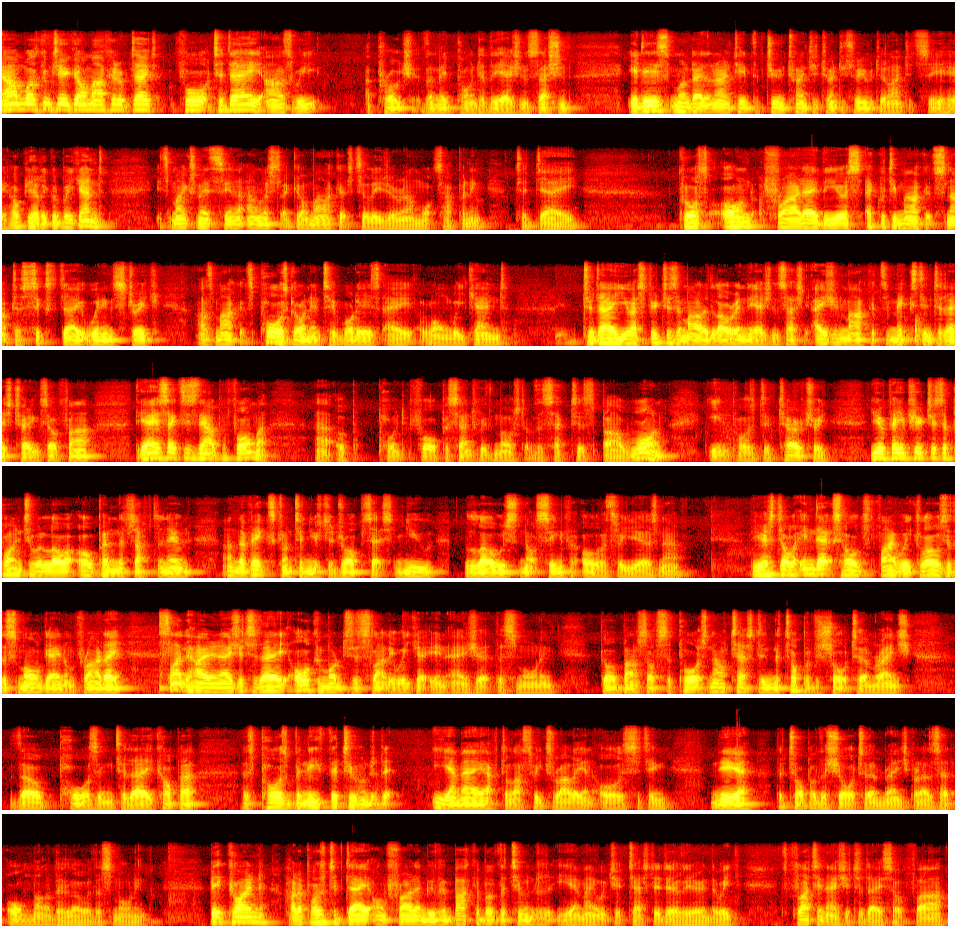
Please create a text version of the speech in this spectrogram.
And welcome to your Go Market Update for today as we approach the midpoint of the Asian session. It is Monday, the 19th of June 2023. We're delighted to see you here. Hope you had a good weekend. It's Mike Smith, senior analyst at Go Markets, to lead you around what's happening today. Of course, on Friday, the US equity market snapped a six day winning streak as markets pause going into what is a long weekend. Today, US futures are mildly lower in the Asian session. Asian markets mixed in today's trading so far. The ASX is the outperformer, uh, up 0.4% with most of the sectors bar one in positive territory. European futures are pointing to a lower open this afternoon, and the VIX continues to drop, sets new lows not seen for over three years now. The US dollar index holds five week lows with a small gain on Friday. Slightly higher in Asia today. All commodities are slightly weaker in Asia this morning. Gold bounced off supports, now testing the top of the short term range, though pausing today. Copper has paused beneath the 200 EMA after last week's rally, and all is sitting near the top of the short term range, but as I said, all mildly lower this morning. Bitcoin had a positive day on Friday, moving back above the 200 EMA, which it tested earlier in the week. It's flat in Asia today so far.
